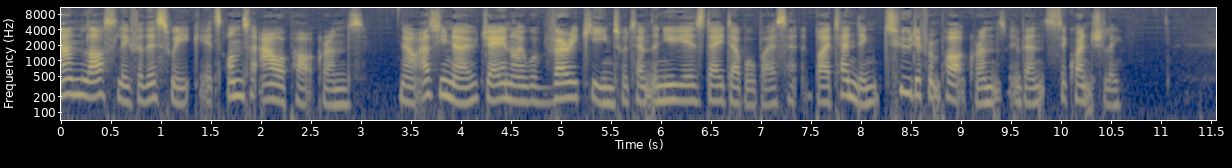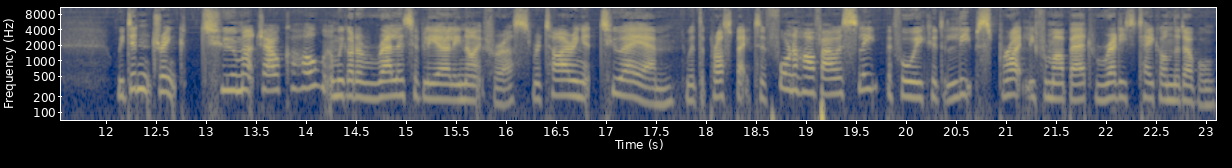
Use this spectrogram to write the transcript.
And lastly, for this week, it's on to our park runs. Now, as you know, Jay and I were very keen to attempt the New Year's Day double by, by attending two different park runs events sequentially. We didn't drink too much alcohol, and we got a relatively early night for us, retiring at 2 a.m. with the prospect of four and a half hours sleep before we could leap sprightly from our bed, ready to take on the double.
